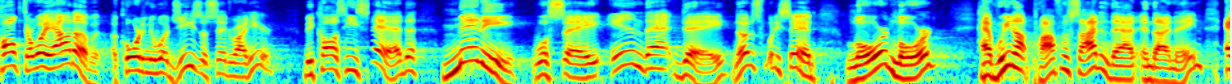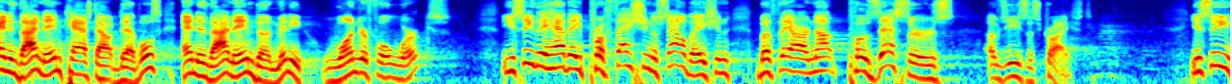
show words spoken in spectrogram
talk their way out of it, according to what Jesus said right here. Because he said, Many will say in that day, notice what he said, Lord, Lord, have we not prophesied in, that, in thy name, and in thy name cast out devils, and in thy name done many wonderful works? You see, they have a profession of salvation, but they are not possessors of Jesus Christ. You see,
